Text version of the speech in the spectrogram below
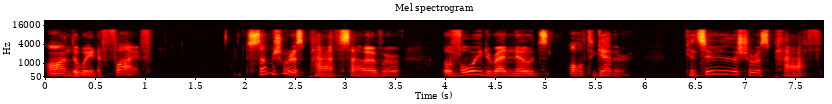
on the way to 5. Some shortest paths, however, avoid red nodes altogether. Consider the shortest path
